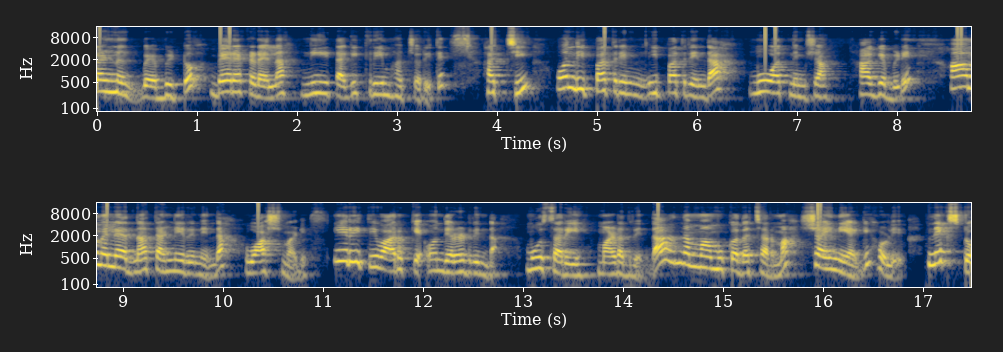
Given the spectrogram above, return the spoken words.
ಕಣ್ಣಿಗೆ ಬಿಟ್ಟು ಬೇರೆ ಕಡೆ ಎಲ್ಲ ನೀಟಾಗಿ ಕ್ರೀಮ್ ಹಚ್ಚೋ ರೀತಿ ಹಚ್ಚಿ ಒಂದು ಇಪ್ಪತ್ತರಿಂದ ಇಪ್ಪತ್ತರಿಂದ ಮೂವತ್ತು ನಿಮಿಷ. ಹಾಗೆ ಬಿಡಿ. ಆಮೇಲೆ ಅದನ್ನ ತಣ್ಣೀರಿನಿಂದ ವಾಶ್ ಮಾಡಿ. ಈ ರೀತಿ ವಾರಕ್ಕೆ ಒಂದೆರಡರಿಂದ ಮೂರು ಸರಿ ಮಾಡೋದ್ರಿಂದ ನಮ್ಮ ಮುಖದ ಚರ್ಮ ಶೈನಿಯಾಗಿ ಹೊಳೆಯುತ್ತೆ. ನೆಕ್ಸ್ಟು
